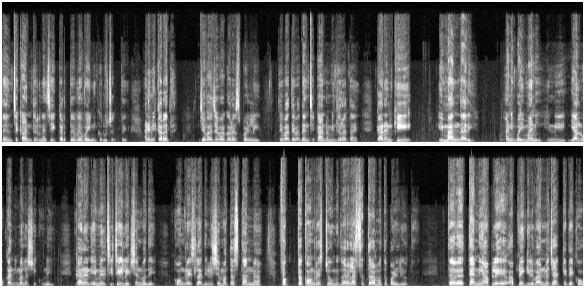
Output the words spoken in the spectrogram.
त्यांचे कान धरण्याचंही कर्तव्य वहिनी करू शकते. आणि मी करत आहे. जेव्हा जेव्हा गरज पडली तेव्हा तेव्हा त्यांचे कानं मी धरत आहे. कारण की इमानदारी आणि बैमानी ह्यांनी या लोकांनी मला शिकू नये. कारण एम एल सीच्या इलेक्शनमध्ये काँग्रेसला दीडशे मतं असताना फक्त काँग्रेसच्या उमेदवाराला सतरा मतं पडली होती. तर त्यांनी आपले आपले गिरबान में झाक के देखो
